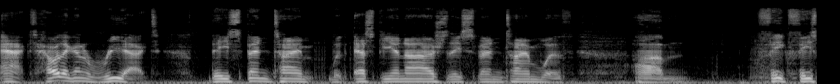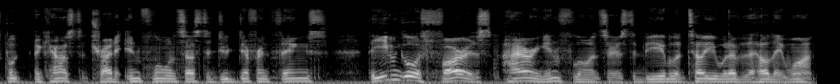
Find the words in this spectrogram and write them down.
act, how are they going to react. They spend time with espionage, they spend time with um, fake Facebook accounts to try to influence us to do different things. They even go as far as hiring influencers to be able to tell you whatever the hell they want.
